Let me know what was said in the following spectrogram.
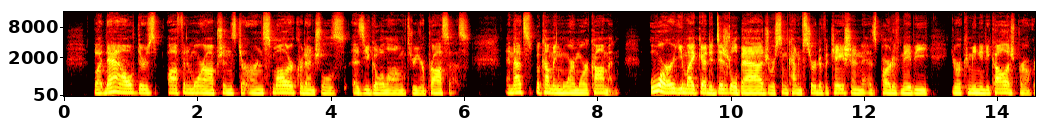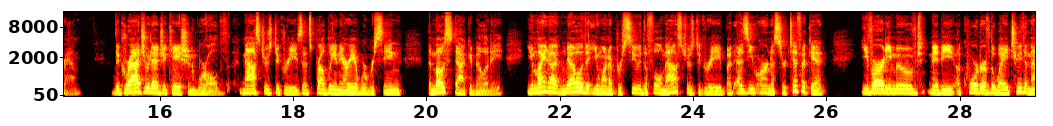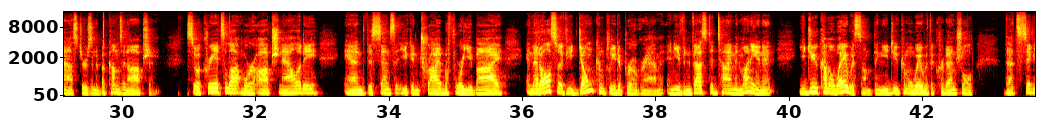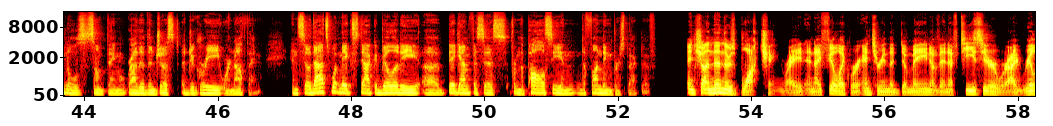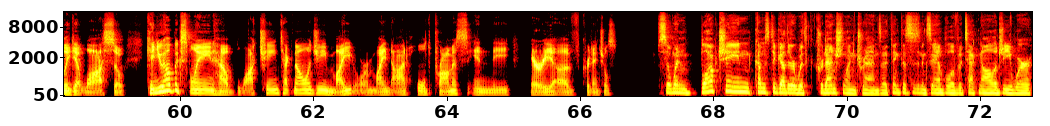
But now there's often more options to earn smaller credentials as you go along through your process. And that's becoming more and more common. Or you might get a digital badge or some kind of certification as part of maybe your community college program the graduate education world, master's degrees, that's probably an area where we're seeing the most stackability. You might not know that you want to pursue the full master's degree, but as you earn a certificate, you've already moved maybe a quarter of the way to the master's and it becomes an option. So it creates a lot more optionality and the sense that you can try before you buy. And that also, if you don't complete a program and you've invested time and money in it, you do come away with something. You do come away with a credential that signals something rather than just a degree or nothing. And so that's what makes stackability a big emphasis from the policy and the funding perspective. And Sean, then there's blockchain, right? And I feel like we're entering the domain of NFTs here where I really get lost. So, can you help explain how blockchain technology might or might not hold promise in the area of credentials? So, when blockchain comes together with credentialing trends, I think this is an example of a technology where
